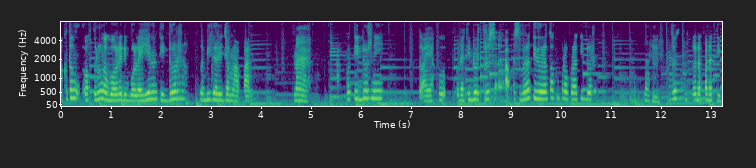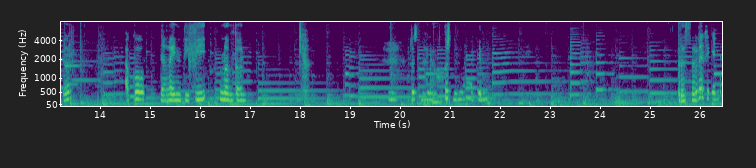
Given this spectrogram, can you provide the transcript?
Aku tuh waktu dulu nggak boleh dibolehin tidur lebih dari jam 8 nah aku tidur nih. Tuh ayahku udah tidur. Terus sebenarnya tidur itu aku pura-pura tidur. Nah Hmm. terus udah pada tidur aku nyalain TV nonton. Terus Aduh. terus dimarahin Terus udah sih kayaknya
